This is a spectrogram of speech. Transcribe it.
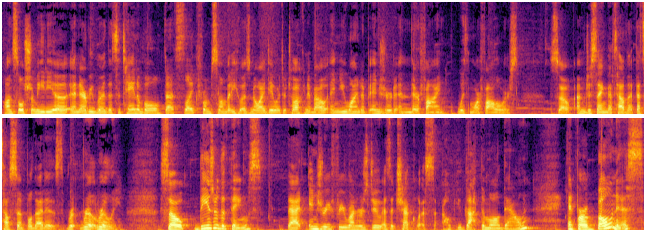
on social media and everywhere that's attainable. That's like from somebody who has no idea what they're talking about, and you wind up injured, and they're fine with more followers. So I'm just saying that's how that that's how simple that is, really. So these are the things that injury-free runners do as a checklist. I hope you got them all down. And for a bonus,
